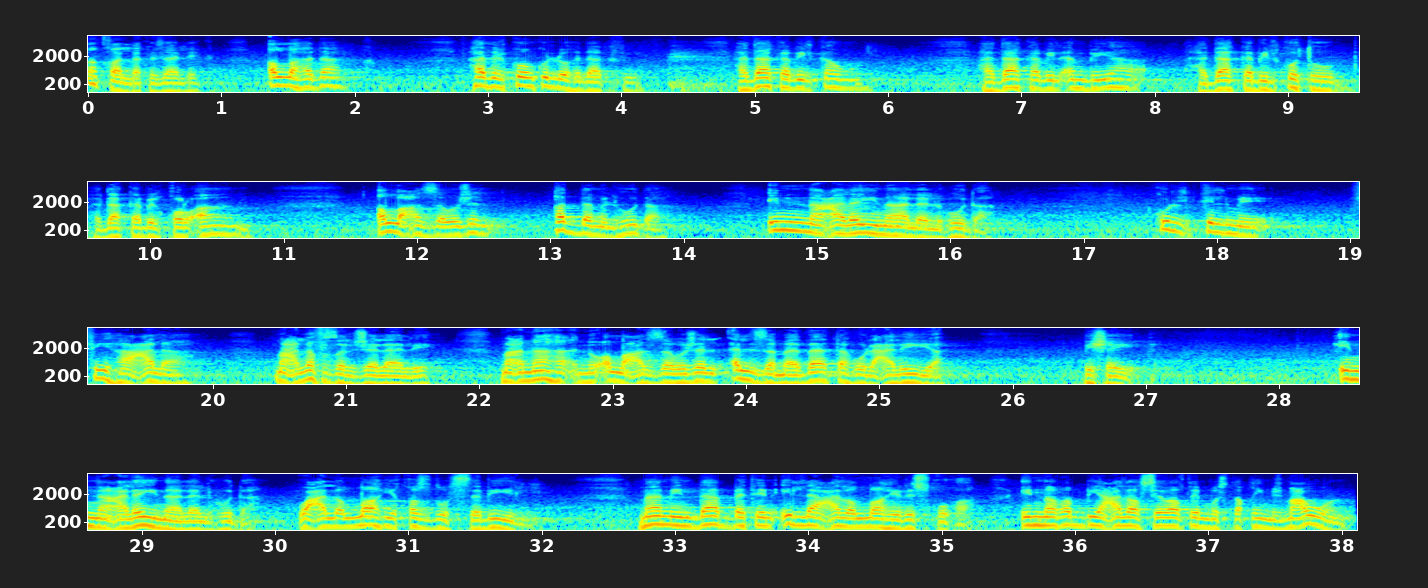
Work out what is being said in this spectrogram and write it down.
من قال لك ذلك؟ الله هداك. هذا الكون كله هداك فيه. هداك بالكون. هداك بالأنبياء. هداك بالكتب هداك بالقرآن. الله عز وجل قدم الهدى. إن علينا للهدى. كل كلمة فيها على مع لفظ الجلالة معناها أن الله عز وجل ألزم ذاته العلية بشيء. إن علينا للهدى. وعلى الله قصد السبيل. ما من دابة إلا على الله رزقها. إن ربي على صراط مستقيم. اجمعون.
